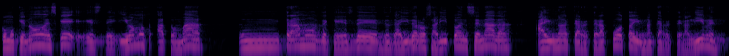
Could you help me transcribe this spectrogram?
como que no, es que este, íbamos a tomar un tramo de que es de, desde ahí de Rosarito a Ensenada, hay una carretera cuota y una carretera libre.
